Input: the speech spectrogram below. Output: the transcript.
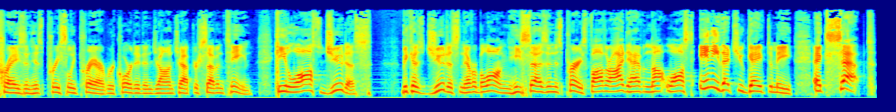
prays in his priestly prayer recorded in John chapter 17. He lost Judas because Judas never belonged. He says in his prayers, Father, I have not lost any that you gave to me except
